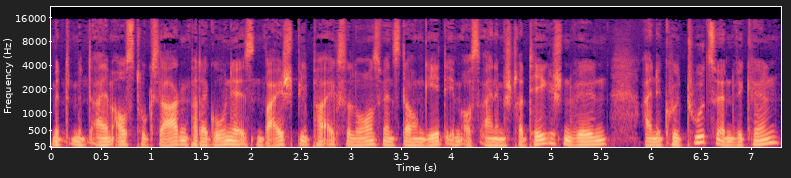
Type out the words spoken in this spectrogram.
mit, mit allem Ausdruck sagen, Patagonia ist ein Beispiel par excellence, wenn es darum geht, eben aus einem strategischen Willen eine Kultur zu entwickeln,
